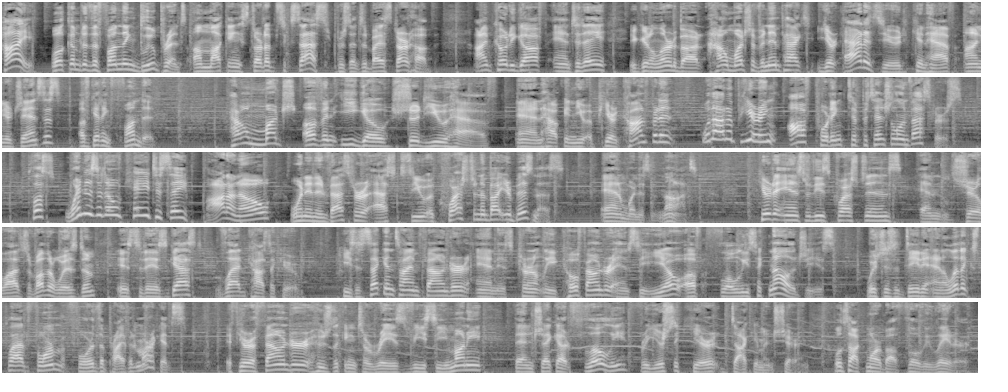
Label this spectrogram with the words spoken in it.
Hi, welcome to the Funding Blueprint Unlocking Startup Success, presented by StartHub. I'm Cody Gough, and today you're going to learn about how much of an impact your attitude can have on your chances of getting funded. How much of an ego should you have? And how can you appear confident without appearing off putting to potential investors? Plus, when is it okay to say, I don't know, when an investor asks you a question about your business? And when is it not? Here to answer these questions and share lots of other wisdom is today's guest, Vlad Cazacu. He's a second time founder and is currently co founder and CEO of Flowlie Technologies, which is a data analytics platform for the private markets. If you're a founder who's looking to raise VC money, then check out Flowlie for your secure document sharing. We'll talk more about Flowlie later.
